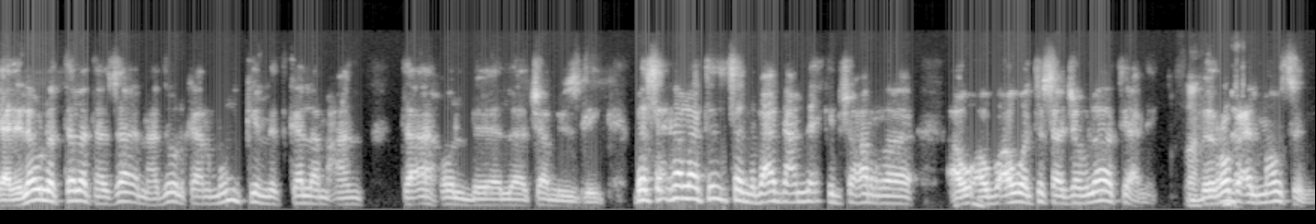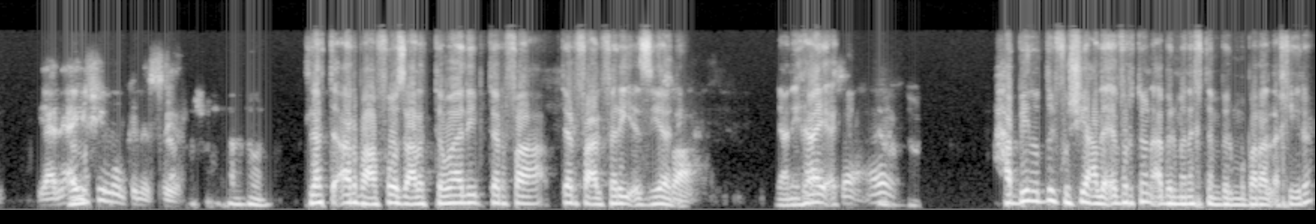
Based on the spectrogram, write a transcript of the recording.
يعني لولا الثلاث هزائم هذول كان ممكن نتكلم عن تأهل بال Champions League بس إحنا لا تنسى إنه بعدنا عم نحكي بشهر أو أو أول تسع جولات يعني صح. بربع الموسم. يعني أي شيء ممكن يصير. ثلاث أربع فوز على التوالي بترفع بترفع الفريق زيادة. صح. يعني صح هاي صح. أكيد. حابين تضيفوا شيء على إيفرتون قبل ما نختم بالمباراة الأخيرة؟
